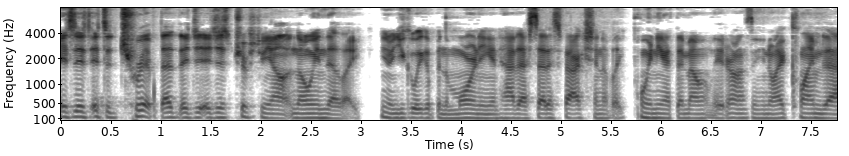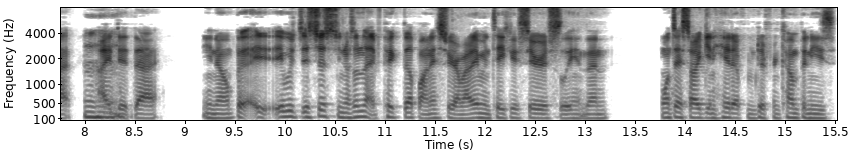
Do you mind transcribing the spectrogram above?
it's it's, it's a trip that it, it just trips me out knowing that like you know you could wake up in the morning and have that satisfaction of like pointing at the mountain later on. saying, you know, I climbed that, I Mhm. did that. You know, but it, it was it's just you know something I picked up on Instagram. I didn't even take it seriously, and then once I started getting hit up from different companies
